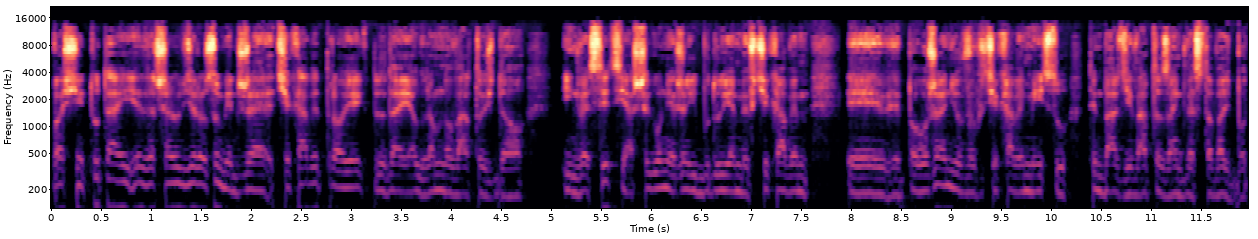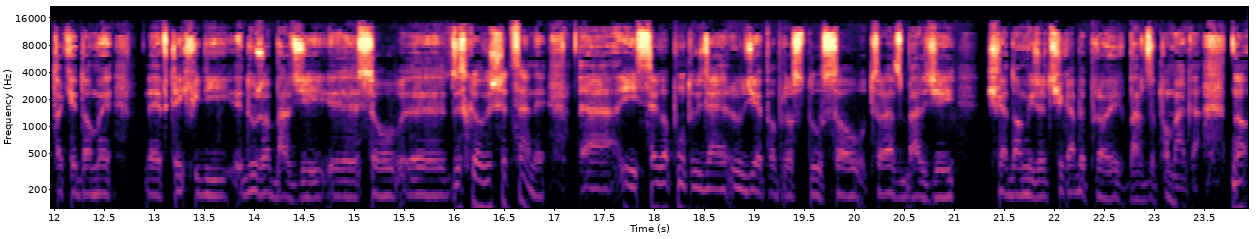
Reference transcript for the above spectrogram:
właśnie tutaj zaczynają ludzie rozumieć, że ciekawy projekt dodaje ogromną wartość do inwestycji, a szczególnie jeżeli budujemy w ciekawym y, położeniu, w ciekawym miejscu, tym bardziej warto zainwestować, bo takie domy y, w tej chwili dużo bardziej y, są, zyskują wyższe ceny. I z tego punktu widzenia ludzie po prostu są coraz bardziej świadomi, że ciekawy projekt bardzo pomaga. No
